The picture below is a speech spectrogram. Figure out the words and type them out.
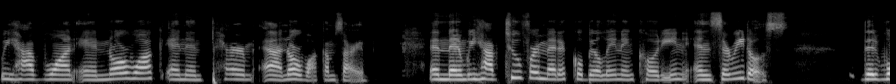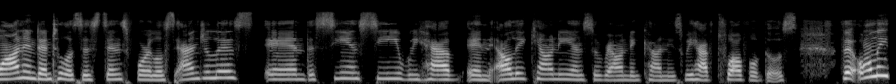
we have one in Norwalk and in per uh, Norwalk, I'm sorry. And then we have two for medical billing and coding and Cerritos. The one in dental assistance for Los Angeles and the CNC we have in LA County and surrounding counties. We have 12 of those. The only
